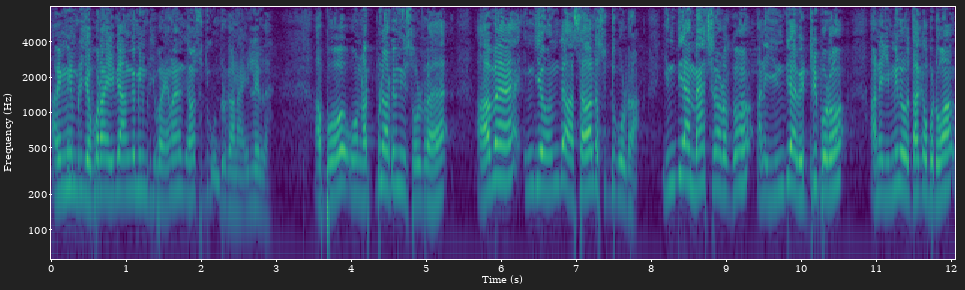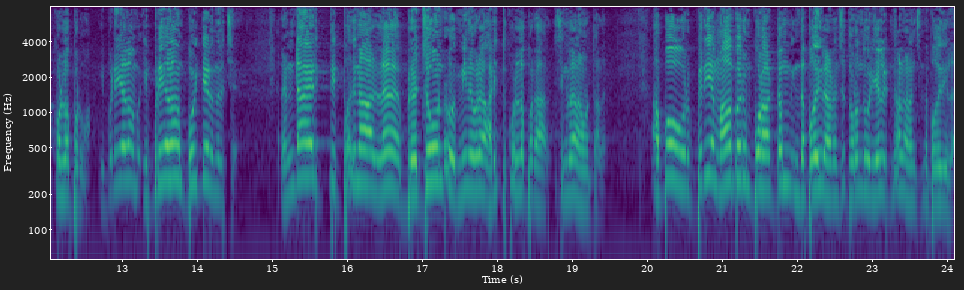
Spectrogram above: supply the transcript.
அவன் மீன் பிடிக்க போகிறான் இவன் அங்கே மீன் பிடிக்க போகிறான் எவன் எவன் சுட்டு கொண்டிருக்கானா இல்லை இல்லை. அப்போது உன் நட்பு நாடுன்னு நீ சொல்கிற அவன் இங்கே வந்து அசால்ட்டை சுட்டு கொள்கிறான் இந்தியா மேட்ச் நடக்கும் அன்னைக்கு இந்தியா வெற்றி பெறும் அன்னைக்கு மீனவர் தாக்கப்படுவான் கொல்லப்படுவான். இப்படியே தான் இப்படியே தான் போயிட்டே இருந்துச்சு ரெண்டாயிரத்தி பதினாலில் பிரஜோன்ற ஒரு மீனவரை அடித்து கொல்லப்படுறார் சிங்கள ராணுவத்தால். அப்போது ஒரு பெரிய மாபெரும் போராட்டம் இந்த பகுதியில் நடந்துச்சு தொடர்ந்து ஒரு ஏழு எட்டு நாள் நடந்துச்சு இந்த பகுதியில்.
